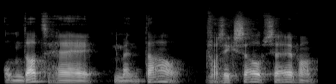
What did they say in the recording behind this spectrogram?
omdat hij mentaal van zichzelf zei van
